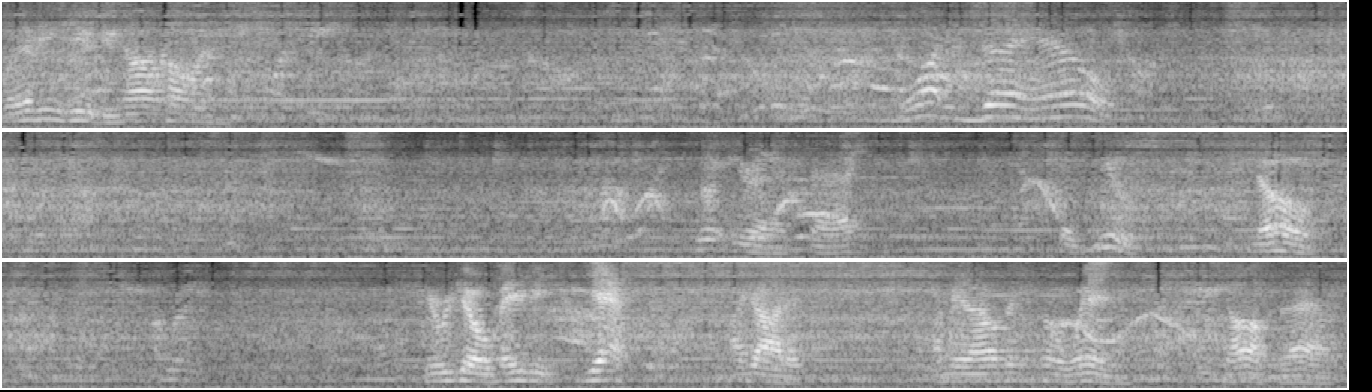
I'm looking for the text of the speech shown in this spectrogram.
Whatever you do, do not call him. What the hell? Get your ass back. Hey, you. No. Here we go, maybe. Yes! I got it. I mean, I don't think I'm going to win. Not off that.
